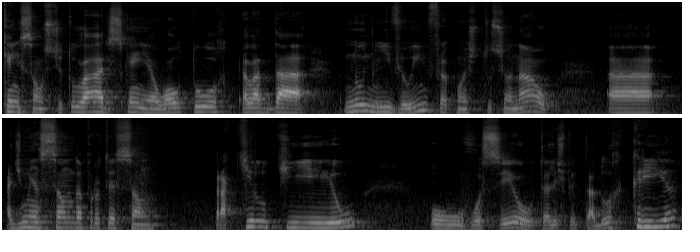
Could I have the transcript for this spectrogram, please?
quem são os titulares, quem é o autor. Ela dá, no nível infraconstitucional, a, a dimensão da proteção para aquilo que eu, ou você, ou o telespectador, cria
